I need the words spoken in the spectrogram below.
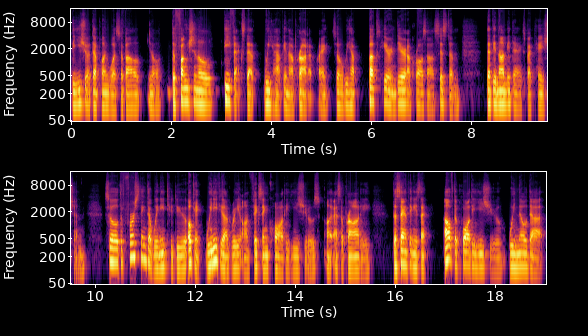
the issue at that point was about you know the functional defects that we have in our product, right? So we have bugs here and there across our system that did not meet their expectation. So the first thing that we need to do, okay, we need to agree on fixing quality issues uh, as a priority. The second thing is that out of the quality issue, we know that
